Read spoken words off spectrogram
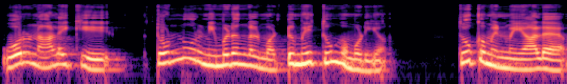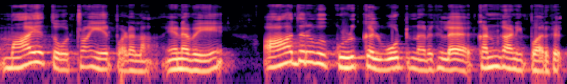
ஒரு நாளைக்கு தொண்ணூறு நிமிடங்கள் மட்டுமே தூங்க முடியும். தூக்கமின்மையால் மாயத்தோற்றம் ஏற்படலாம். எனவே ஆதரவு குழுக்கள் ஓட்டுநர்களை கண்காணிப்பார்கள்.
